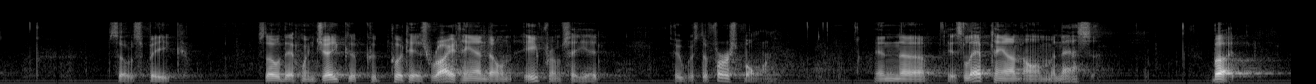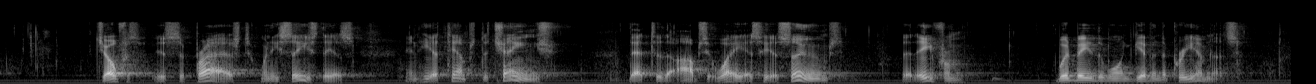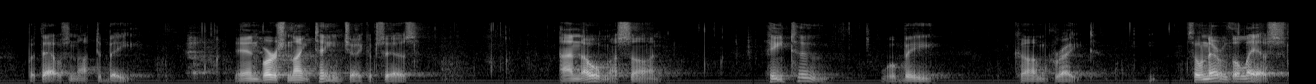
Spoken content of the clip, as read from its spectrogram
so to speak, so that when Jacob could put his right hand on Ephraim's head, who was the firstborn, and uh, his left hand on Manasseh. But Joseph is surprised when he sees this, and he attempts to change that to the opposite way as he assumes that Ephraim would be the one given the preeminence. But that was not to be. In verse 19, Jacob says, I know, my son, he too will become great. So, nevertheless,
